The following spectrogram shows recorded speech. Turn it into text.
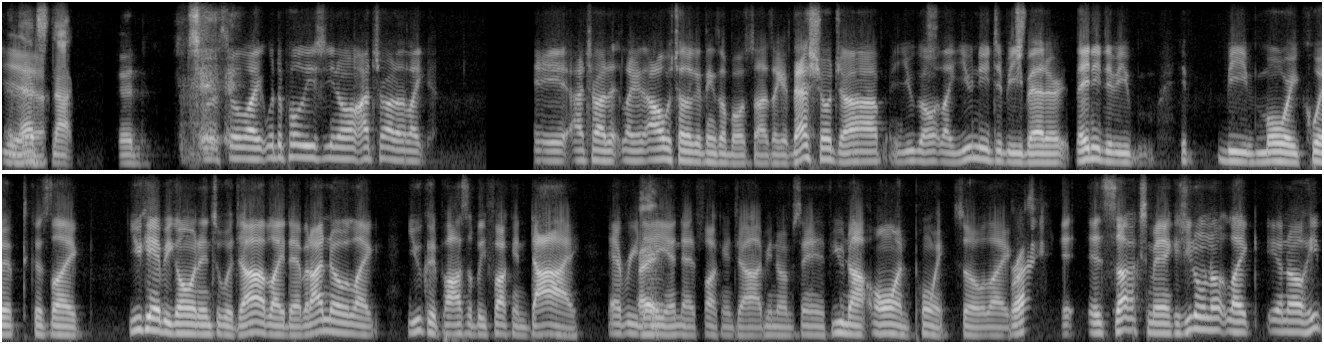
and Yeah. that's not good. So, so like with the police, you know, I try to like, eh, I try to like I always try to look at things on both sides. Like if that's your job and you go like you need to be better. They need to be be more equipped because like you can't be going into a job like that. But I know like you could possibly fucking die every day in that fucking job. You know what I'm saying? If you're not on point. So like Right. it, it sucks, man, because you don't know, like, you know, he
